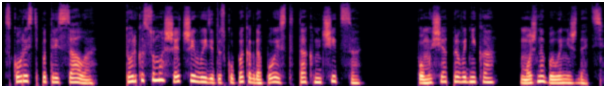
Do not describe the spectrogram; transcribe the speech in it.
Скорость потрясала. Только сумасшедший выйдет из купе, когда поезд так мчится. Помощи от проводника можно было не ждать.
